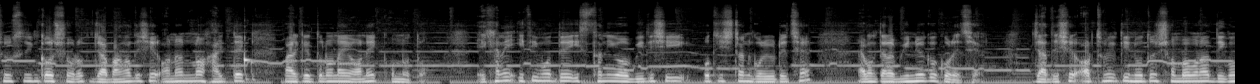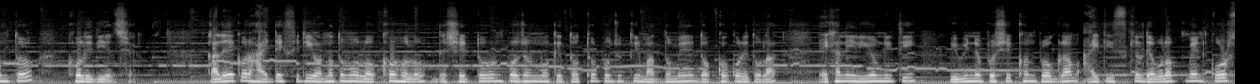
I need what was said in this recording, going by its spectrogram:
সুশৃঙ্খল সড়ক যা বাংলাদেশের অন্যান্য হাইটেক পার্কের তুলনায় অনেক উন্নত। এখানে ইতিমধ্যে স্থানীয় ও বিদেশি প্রতিষ্ঠান গড়ে উঠেছে এবং তারা বিনিয়োগও করেছে, যা দেশের অর্থনীতি নতুন সম্ভাবনার দিগন্ত খুলে দিয়েছে। কালিয়াকোর হাইটেক সিটির অন্যতম লক্ষ্য হল দেশের তরুণ প্রজন্মকে তথ্য প্রযুক্তির মাধ্যমে দক্ষ করে তোলা। এখানে নিয়ম নীতি, বিভিন্ন প্রশিক্ষণ program, IT skill development course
